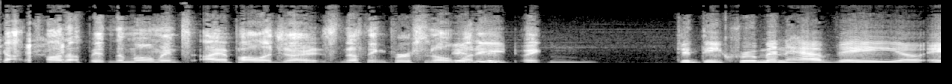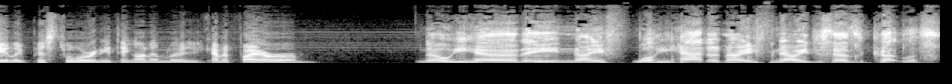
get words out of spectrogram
got caught up in the moment. I apologize. Nothing personal. What are you doing? did the crewman have a uh, a like pistol or anything on him? Any kind of firearm? No, he had a knife. Well, he had a knife. Now he just has a cutlass.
